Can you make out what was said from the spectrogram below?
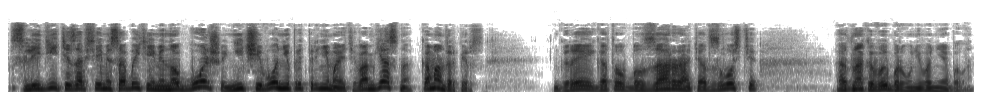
Следите за всеми событиями, но больше ничего не предпринимайте. Вам ясно, командир Пирс?» Грей готов был заорать от злости, однако выбора у него не было.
